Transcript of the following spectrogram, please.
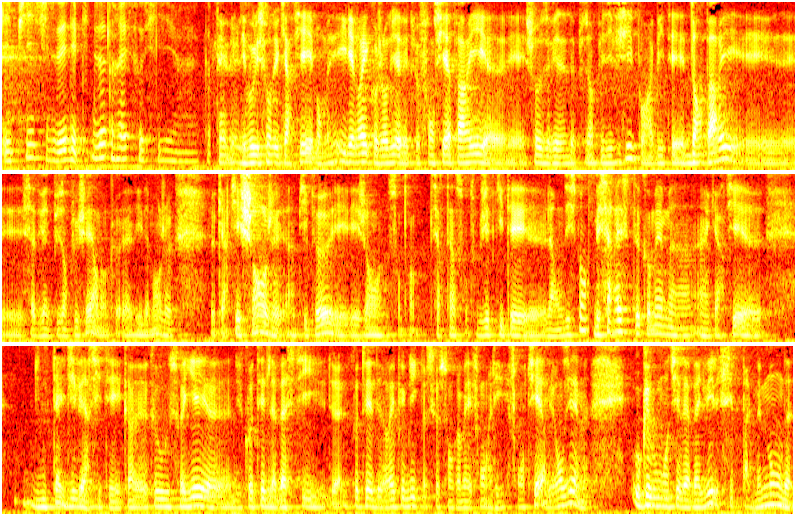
Et puis, si vous avez des petites adresses aussi. Euh, l'évolution du quartier, bon, mais il est vrai qu'aujourd'hui, avec le foncier à Paris, euh, les choses deviennent de plus en plus difficiles pour habiter dans Paris et ça devient de plus en plus cher. Donc, euh, évidemment, le quartier change un petit peu et les gens, sont, certains sont obligés de quitter l'arrondissement. Mais ça reste quand même un quartier d'une telle diversité, que, vous soyez euh, du côté de la Bastille, du côté de République, parce que ce sont comme les, frontières du 11e, ou que vous montiez vers Belleville, c'est pas le même monde.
